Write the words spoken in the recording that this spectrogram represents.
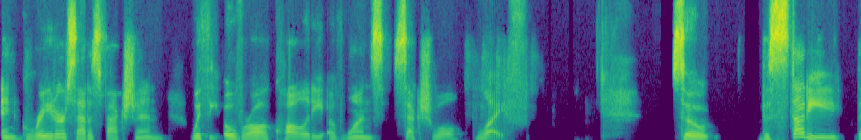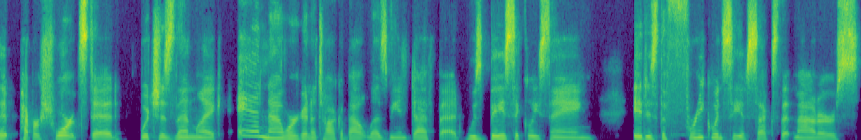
and greater satisfaction with the overall quality of one's sexual life. So, the study that Pepper Schwartz did, which is then like, and now we're going to talk about lesbian deathbed, was basically saying it is the frequency of sex that matters.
